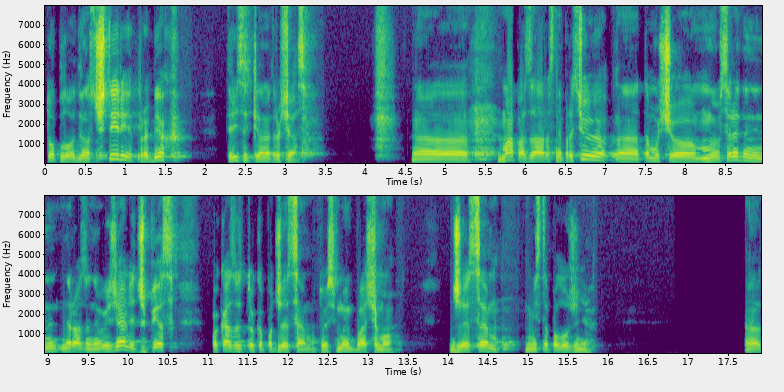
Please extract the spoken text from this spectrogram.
топливо 94, пробіг 30 км в час. Е, Мапа зараз не працює, е, тому що ми всередині ні- разу не виїжджали. GPS показує тільки по GSM. Тобто ми бачимо GSM місцеположення. Е,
